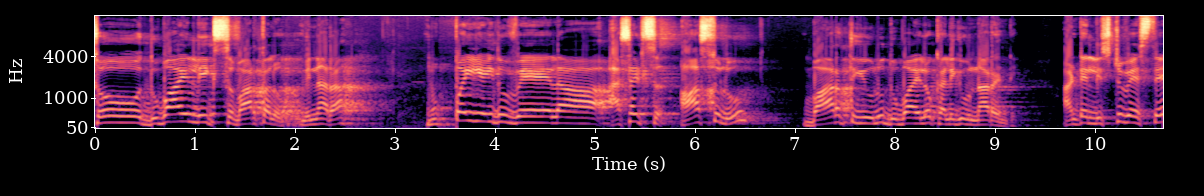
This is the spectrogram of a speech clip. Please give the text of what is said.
సో దుబాయ్ లీగ్స్ వార్తలు విన్నారా? ముప్పై ఐదు వేల అసెట్స్ ఆస్తులు భారతీయులు దుబాయ్లో కలిగి ఉన్నారండి. అంటే లిస్టు వేస్తే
